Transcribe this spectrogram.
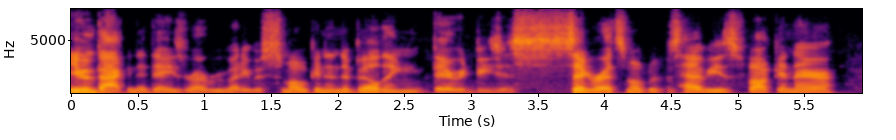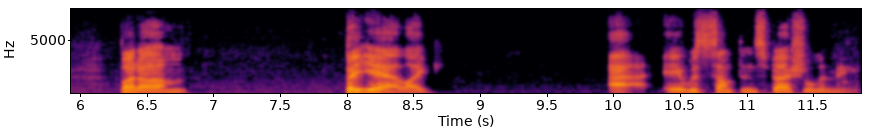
even back in the days where everybody was smoking in the building, there would be just cigarette smoke was heavy as fuck in there. But um, but yeah, like, I it was something special to me.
